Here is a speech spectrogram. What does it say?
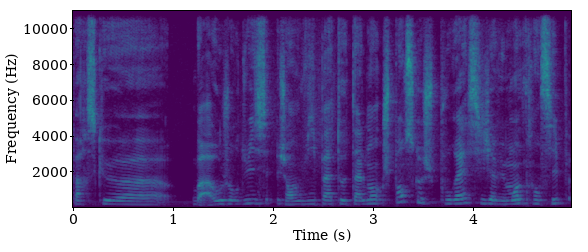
parce que euh, bah, aujourd'hui, j'en vis pas totalement. Je pense que je pourrais si j'avais moins de principes.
